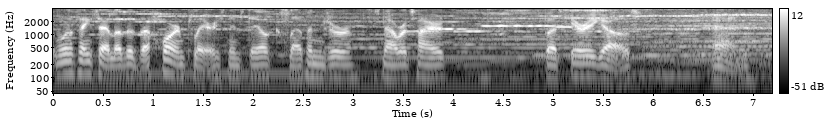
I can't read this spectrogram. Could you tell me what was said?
One of the things I love is the horn player. His name's Dale Clevenger. He's now retired. But here he goes. And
